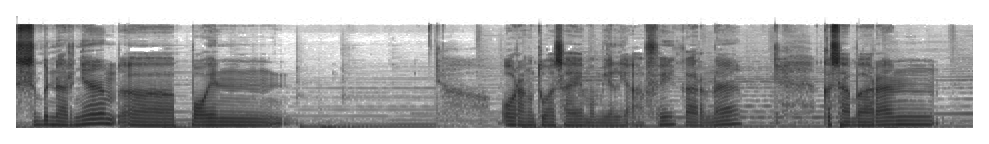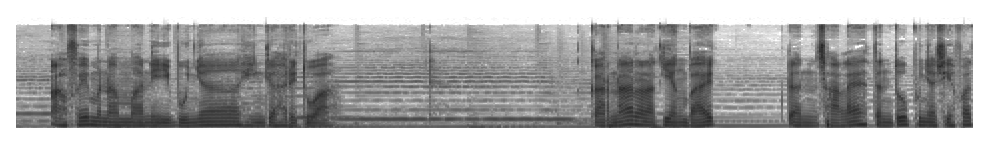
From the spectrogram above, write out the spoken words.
Sebenarnya uh, poin orang tua saya memilih AV karena kesabaran AV menemani ibunya hingga hari tua. Karena lelaki yang baik dan saleh tentu punya sifat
